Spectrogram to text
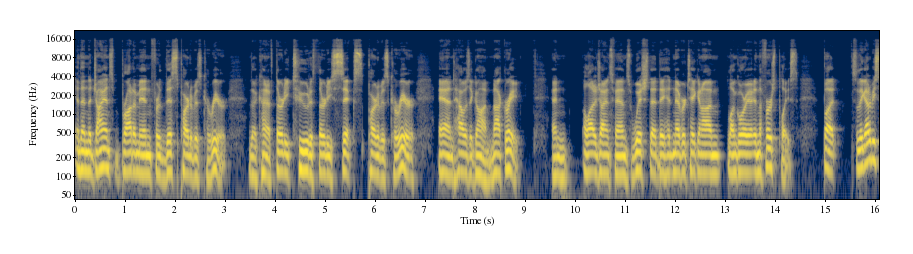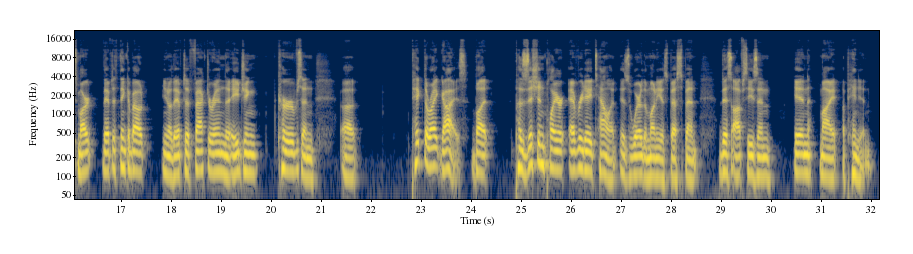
And then the Giants brought him in for this part of his career, the kind of 32 to 36 part of his career. And how has it gone? Not great. And a lot of Giants fans wish that they had never taken on Longoria in the first place. But so they got to be smart. They have to think about, you know, they have to factor in the aging curves and uh, pick the right guys. But position player, everyday talent is where the money is best spent this offseason, in my opinion.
